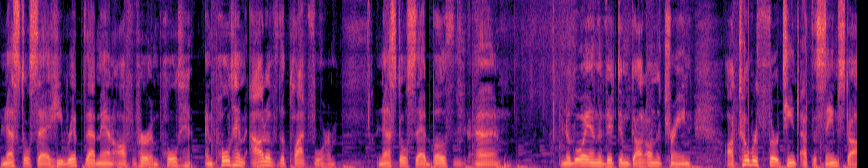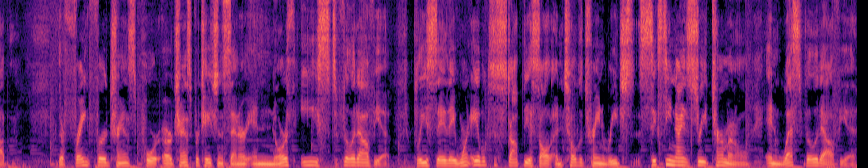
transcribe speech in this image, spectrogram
Nestel said he ripped that man off of her and pulled him, and pulled him out of the platform. Nestel said both uh, Nagoya and the victim got on the train October 13th at the same stop, the Frankford Transport or Transportation Center in Northeast Philadelphia. Police say they weren't able to stop the assault until the train reached 69th Street Terminal in West Philadelphia.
